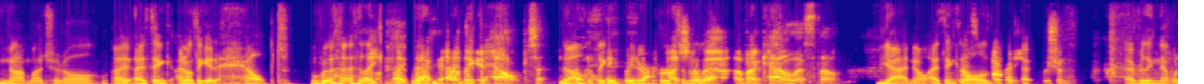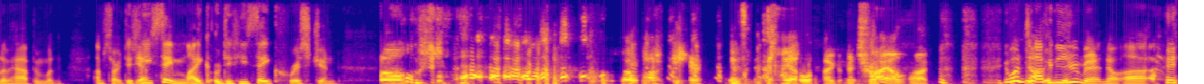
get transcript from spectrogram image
Not much at all. I, I think I don't think it helped. like like that. I don't think it helped. no, I like think it much of a, of a catalyst, though. Yeah, no, I think That's all of, already uh, everything that would have happened would. I'm sorry. Did Yeah. he say Mike or did he say Christian? Well, it's a dialogue, a trialogue. He wasn't talking to you, man. No, uh, I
